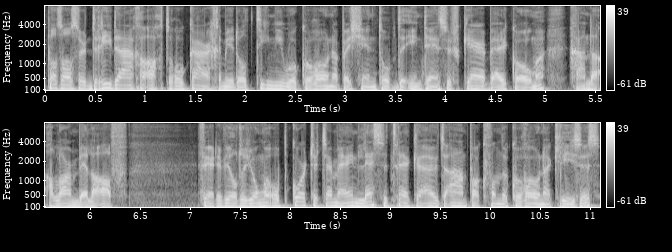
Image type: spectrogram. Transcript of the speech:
Pas als er drie dagen achter elkaar gemiddeld 10 nieuwe coronapatiënten op de intensive care bijkomen... gaan de alarmbellen af. Verder wil De Jonge op korte termijn lessen trekken uit de aanpak van de coronacrisis...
